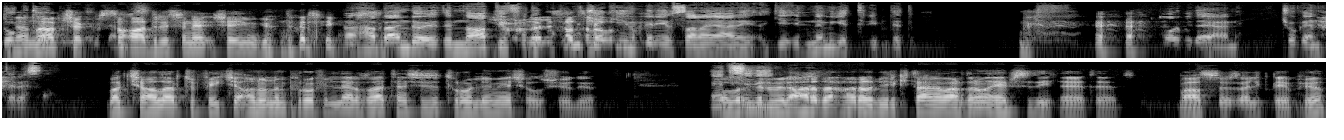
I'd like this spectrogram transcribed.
Doktor ya ne yapacakmışsın? Adresine şey mi gönderecek Ha ben de öyle dedim. Ne yapayım? Fotoğrafını çekeyim vereyim sana yani. Eline mi getireyim dedim. Zor bir de yani. Çok enteresan. Bak Çağlar Tüfekçi anonim profiller zaten sizi trollemeye çalışıyor diyor. Hepsi Olabilir değil. böyle arada arada bir iki tane vardır ama hepsi değil. Evet evet. Bazısı özellikle yapıyor.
